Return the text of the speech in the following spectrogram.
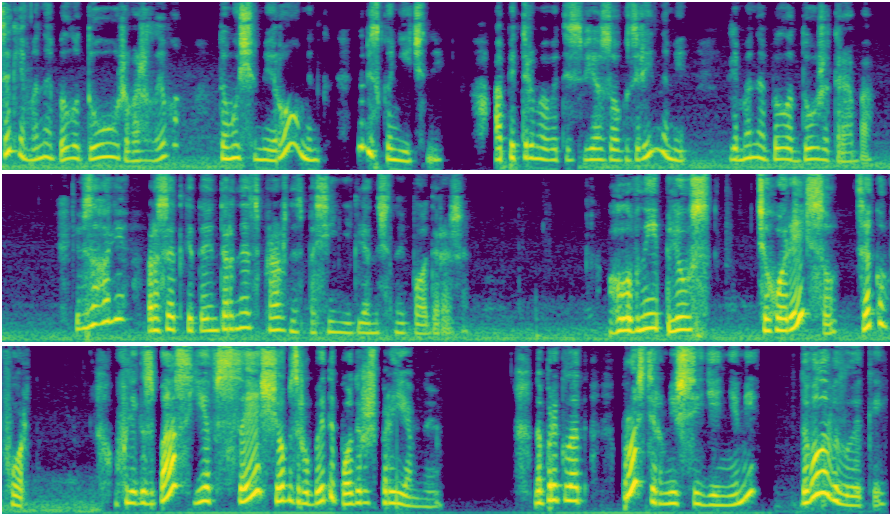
Це для мене було дуже важливо, тому що мій роумінг не безконечний, а підтримувати зв'язок з рідними для мене було дуже треба. І взагалі розетки та інтернет справжнє спасіння для ночної подорожі. Головний плюс цього рейсу це комфорт. У Flixbus є все, щоб зробити подорож приємною. Наприклад, простір між сидіннями доволі великий,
